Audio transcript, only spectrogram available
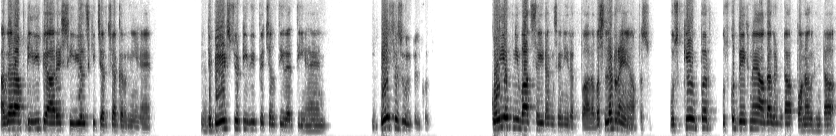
अगर आप टीवी पे आ रहे सीरियल्स की चर्चा करनी है डिबेट्स जो टीवी पे चलती रहती हैं, बेफजूल बिल्कुल। कोई अपनी बात सही ढंग से नहीं रख पा रहा, बस लड़ रहे हैं आपस में। उसके ऊपर, उसको देखना है आधा घंटा, पौना घंटा,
